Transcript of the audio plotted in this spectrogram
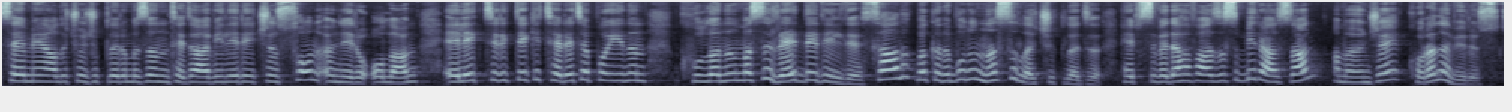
SMA'lı çocuklarımızın tedavileri için son öneri olan elektrikteki TRT payının kullanılması reddedildi. Sağlık Bakanı bunu nasıl açıkladı? Hepsi ve daha fazlası birazdan ama önce koronavirüs.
